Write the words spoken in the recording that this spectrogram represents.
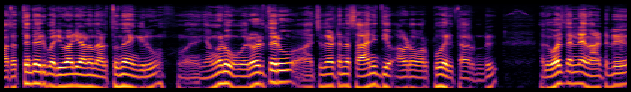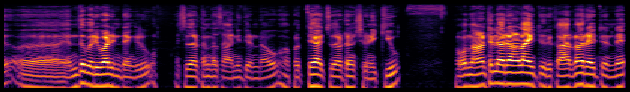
മതത്തിന്റെ ഒരു പരിപാടിയാണ് നടത്തുന്നതെങ്കിലും ഞങ്ങളും ഓരോരുത്തരും അച്യുതേട്ടന്റെ സാന്നിധ്യം അവിടെ ഉറപ്പുവരുത്താറുണ്ട് അതുപോലെ തന്നെ നാട്ടിൽ എന്ത് പരിപാടി ഉണ്ടെങ്കിലും അച്യുതേട്ടന്റെ സാന്നിധ്യം ഉണ്ടാവും. പ്രത്യേക അച്യുതേട്ടൻ ക്ഷണിക്കൂ. അപ്പോൾ നാട്ടിലൊരാളായിട്ട് ഒരു കാരണവരായിട്ട് തന്നെ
